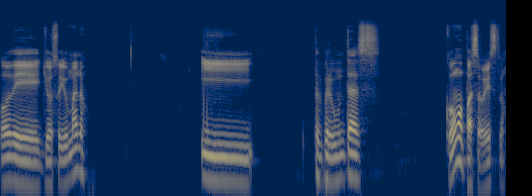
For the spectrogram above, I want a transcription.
o de Yo soy humano. Y te preguntas, ¿cómo pasó esto?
